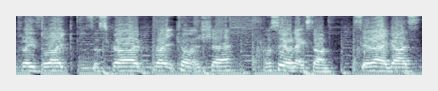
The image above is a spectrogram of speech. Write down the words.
Please like, subscribe, rate, comment, and share. We'll see you all next time. See you later, guys.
